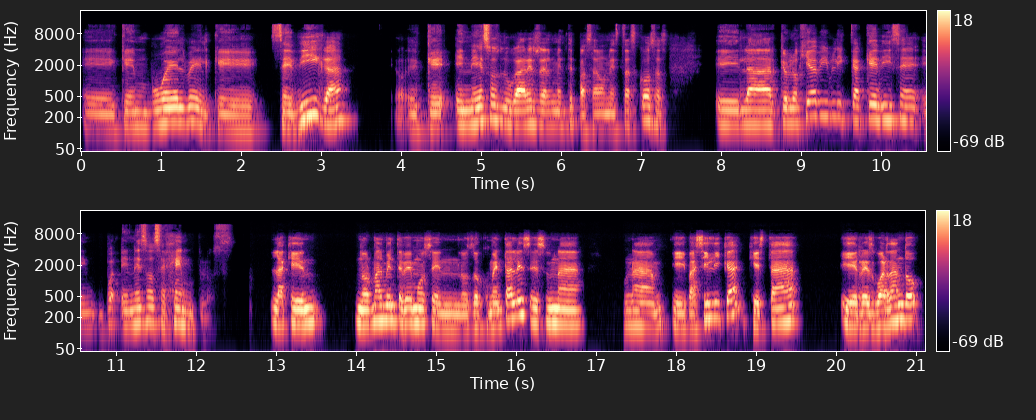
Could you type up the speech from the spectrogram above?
eh, que envuelve el que se diga que en esos lugares realmente pasaron estas cosas. Eh, la arqueología bíblica, ¿qué dice en, en esos ejemplos? La que normalmente vemos en los documentales es una, una eh, basílica que está eh, resguardando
